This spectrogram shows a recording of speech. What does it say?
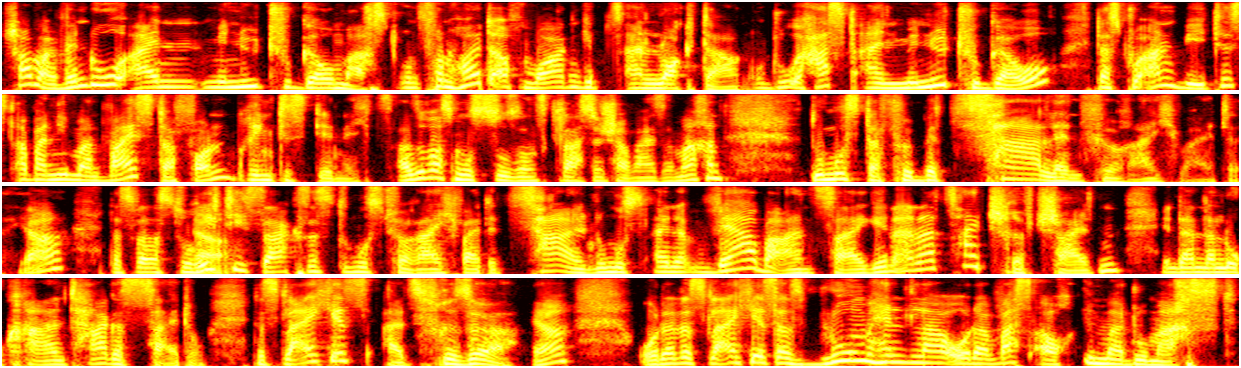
Schau mal, wenn du ein Menü to go machst und von heute auf morgen gibt es einen Lockdown und du hast ein Menü to go, das du anbietest, aber niemand weiß davon, bringt es dir nichts. Also was musst du sonst klassischerweise machen? Du musst dafür bezahlen für Reichweite. Ja, das was du ja. richtig sagst, ist, du musst für Reichweite zahlen. Du musst eine Werbeanzeige in einer Zeitschrift schalten, in deiner lokalen Tageszeitung. Das gleiche ist als Friseur, ja, oder das gleiche ist als Blumenhändler oder was auch immer du machst.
